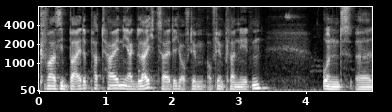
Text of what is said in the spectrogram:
quasi beide Parteien ja gleichzeitig auf dem, auf dem Planeten. Und äh,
